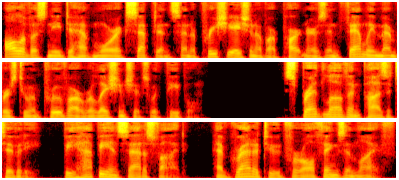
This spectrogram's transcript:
All of us need to have more acceptance and appreciation of our partners and family members to improve our relationships with people. Spread love and positivity, be happy and satisfied, have gratitude for all things in life.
